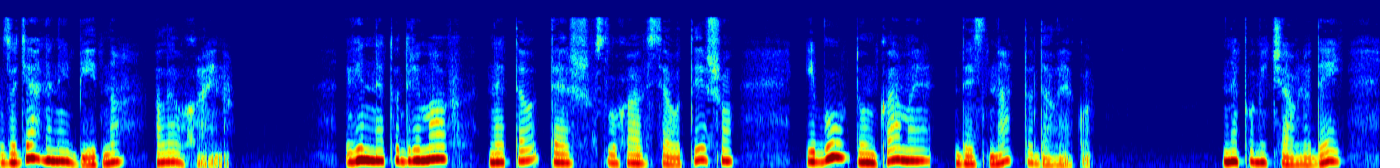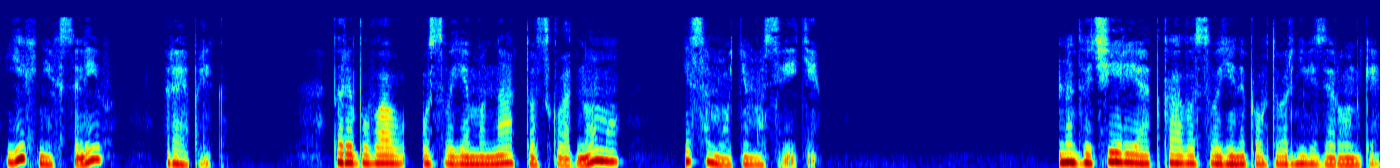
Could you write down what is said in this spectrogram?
Зодягнений бідно, але охайно. Він не то дрімав, не то теж вслухався у тишу і був думками десь надто далеко. Не помічав людей, їхніх слів, реплік. Перебував у своєму надто складному і самотньому світі. Надвечір'я ткало свої неповторні візерунки,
